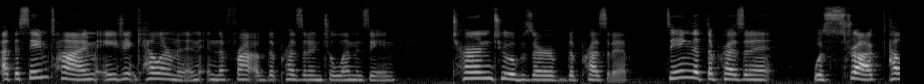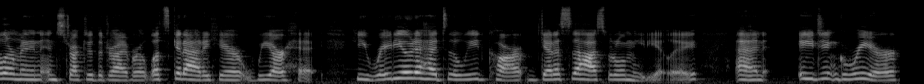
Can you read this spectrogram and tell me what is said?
At the same time, Agent Kellerman in the front of the presidential limousine turned to observe the president. Seeing that the president was struck, Kellerman instructed the driver, Let's get out of here. We are hit. He radioed ahead to the lead car, Get us to the hospital immediately. And Agent Greer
